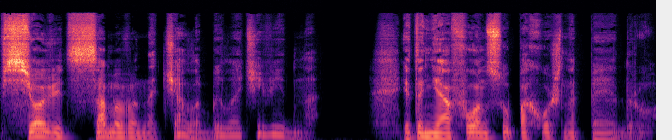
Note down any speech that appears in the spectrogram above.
Все ведь с самого начала было очевидно. Это не Афонсу похож на Педру,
